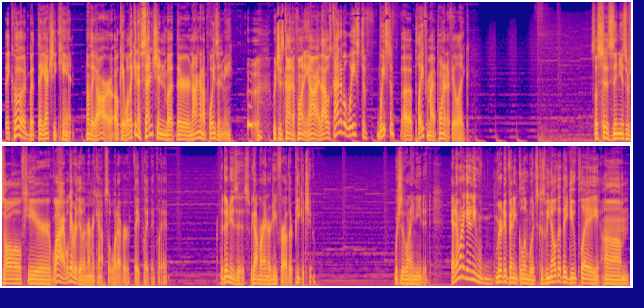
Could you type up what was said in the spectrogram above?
They could, but they actually can't. No, they are. Okay, well, they can Ascension, but they're not going to poison me. Which is kind of funny. All right, that was kind of a waste of waste of uh, play for my opponent, I feel like. So let's just Zinnia's Resolve here. All right, we'll get rid of the other memory capsule. Whatever. They play they play it. The good news is we got more energy for other Pikachu. Which is what I needed. Yeah, I didn't want to get any rid of any Glimwoods, because we know that they do play... Um,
